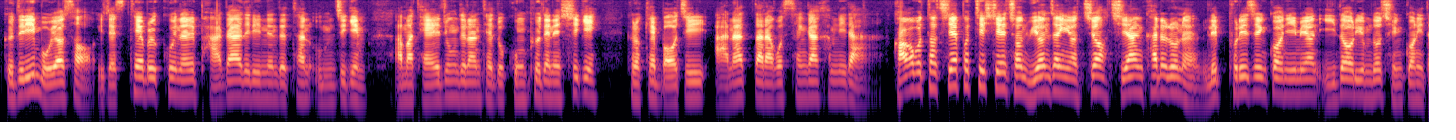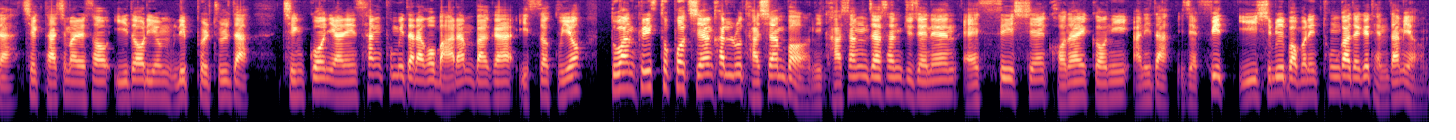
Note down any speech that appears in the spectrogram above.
그들이 모여서 이제 스테이블 코인을 받아들이는 듯한 움직임 아마 대중들한테도 공표되는 시기 그렇게 머지 않았다라고 생각합니다. 과거부터 CFTC의 전 위원장이었죠. 지안 카르로는 리플이 증권이면 이더리움도 증권이다. 즉 다시 말해서 이더리움, 리플 둘 다 증권이 아닌 상품이다라고 말한 바가 있었고요. 또한 크리스토퍼 지안카르로 다시 한번 이 가상자산 규제는 SEC의 권할 건이 아니다. 이제 FIT 21법안이 통과되게 된다면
